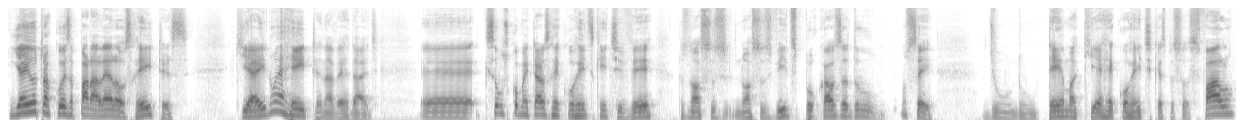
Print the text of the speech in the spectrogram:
E aí, outra coisa paralela aos haters, que aí não é hater, na verdade, é, que são os comentários recorrentes que a gente vê nos nossos, nossos vídeos por causa do, não sei, de um, de um tema que é recorrente que as pessoas falam,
